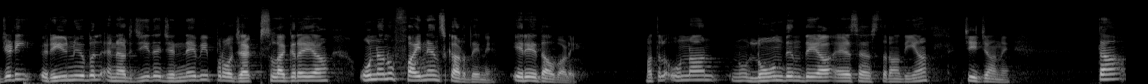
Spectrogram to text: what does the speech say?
ਜਿਹੜੀ ਰੀਨਿਊਏਬਲ એનર્ਜੀ ਦੇ ਜਿੰਨੇ ਵੀ ਪ੍ਰੋਜੈਕਟਸ ਲੱਗ ਰਹੇ ਆ, ਉਹਨਾਂ ਨੂੰ ਫਾਈਨੈਂਸ ਕਰਦੇ ਨੇ ਇਰੇਦਾ ਵਾਲੇ। ਮਤਲਬ ਉਹਨਾਂ ਨੂੰ ਲੋਨ ਦਿੰਦੇ ਆ ਐਸ ਇਸ ਤਰ੍ਹਾਂ ਦੀਆਂ ਚੀਜ਼ਾਂ ਨੇ। ਤਾਂ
